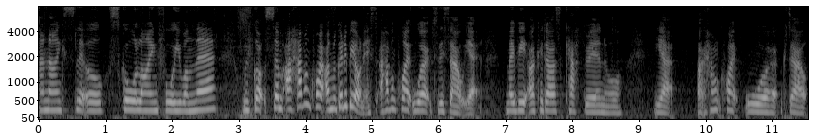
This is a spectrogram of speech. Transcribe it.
a nice little score line for you on there. We've got some. I haven't quite. I'm going to be honest. I haven't quite worked this out yet. Maybe I could ask Catherine or yeah. I haven't quite worked out.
